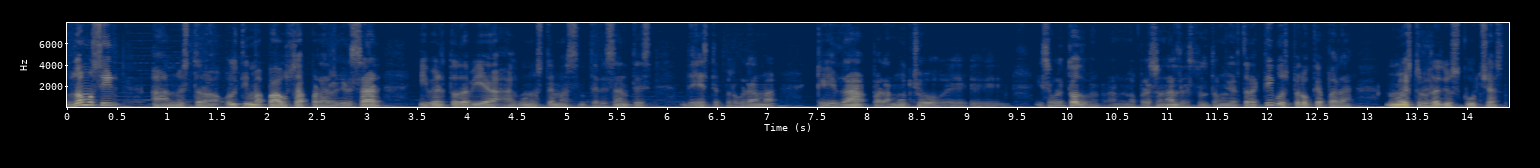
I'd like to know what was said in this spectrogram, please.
Nos vamos a ir a nuestra última pausa para regresar y ver todavía algunos temas interesantes de este programa que da para mucho eh, eh, y sobre todo a lo personal resulta muy atractivo. Espero que para nuestros radioescuchas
